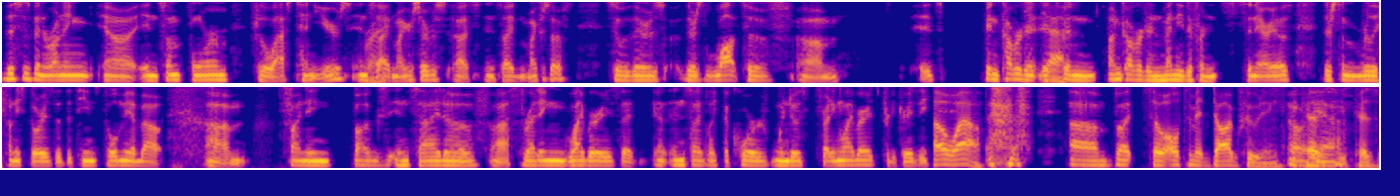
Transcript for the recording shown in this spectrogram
this has been running uh, in some form for the last 10 years inside microservice uh, inside microsoft so there's there's lots of um, it's been covered in, it's Yeah. been uncovered in many different scenarios there's some really funny stories that the teams told me about um, finding bugs inside of uh, threading libraries that uh, inside like the core windows threading library it's pretty crazy Oh wow! um, but So ultimate dog fooding Oh, because yeah. because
